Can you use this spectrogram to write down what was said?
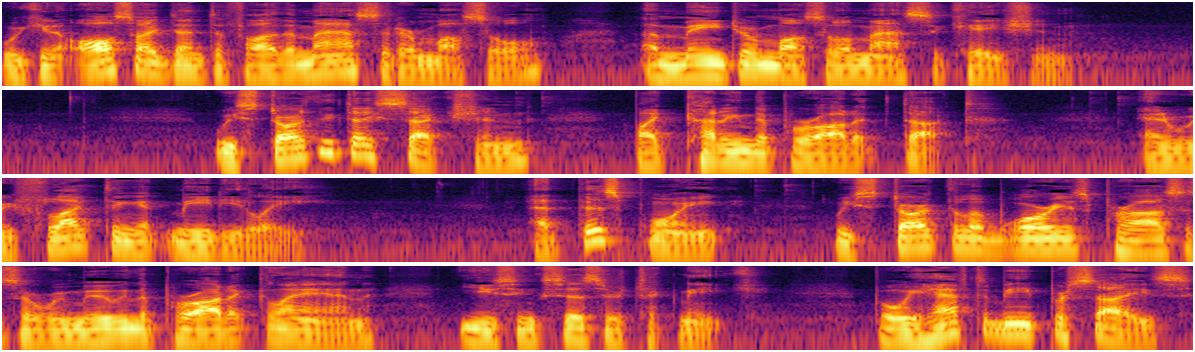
We can also identify the masseter muscle, a major muscle mastication. We start the dissection by cutting the parotid duct and reflecting it medially. At this point, we start the laborious process of removing the parotid gland using scissor technique. But we have to be precise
